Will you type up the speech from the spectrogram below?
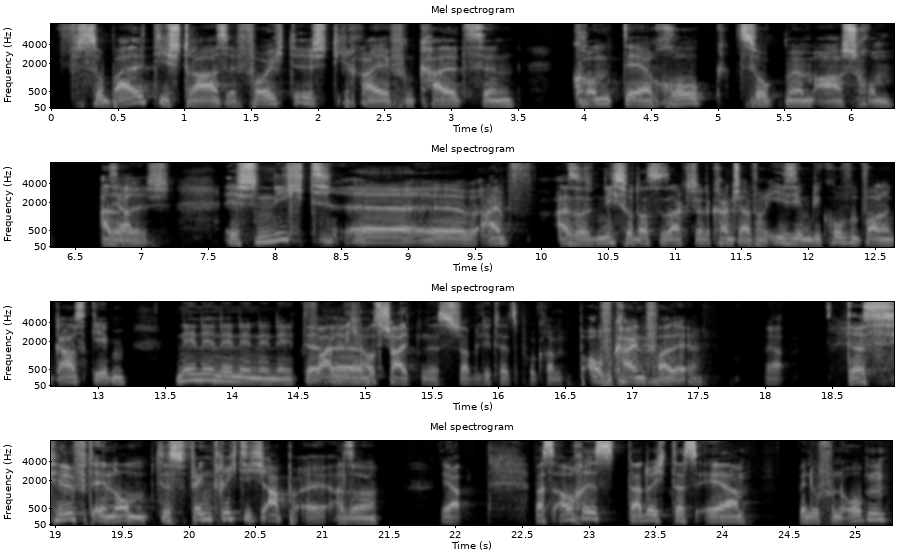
Sobald die Straße feucht ist, die Reifen kalt sind, kommt der ruckzuck mit dem Arsch rum. Also ja. ist, ist nicht äh, äh also nicht so, dass du sagst, du kannst einfach easy um die Kurven fahren und Gas geben. Nee, nee, nee, nee, nee, nee. Vor allem nicht äh, ausschalten, das Stabilitätsprogramm. Auf keinen Fall, ey. Ja. Das hilft enorm. Das fängt richtig ab. Äh, also. Ja. Was auch ist, dadurch, dass er, wenn du von oben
